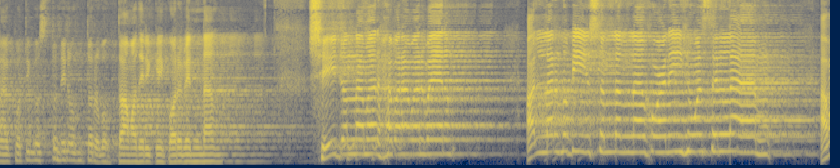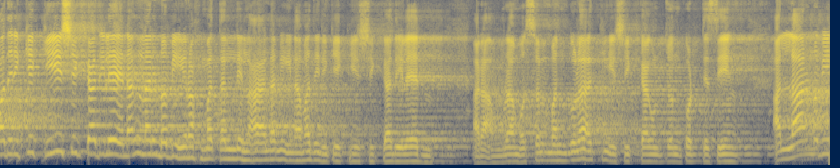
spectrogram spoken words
না, ক্ষতিগ্রস্তদের অন্তর্ভুক্ত আমাদেরকে করবেন না। সেই জন্য আমার হাবার আমার ভাইয়ের, আল্লাহর নবী সাল্লাল্লাহু আলাইহি ওয়াসাল্লাম আমাদেরকে কি শিক্ষা দিলেন? আল্লাহর নবী রহমাতাল্লিল আলামিন আমাদেরকে কি শিক্ষা দিলেন? আর আমরা মুসলমানগুলা কি শিক্ষা অর্জন করতেছি? আল্লাহর নবী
